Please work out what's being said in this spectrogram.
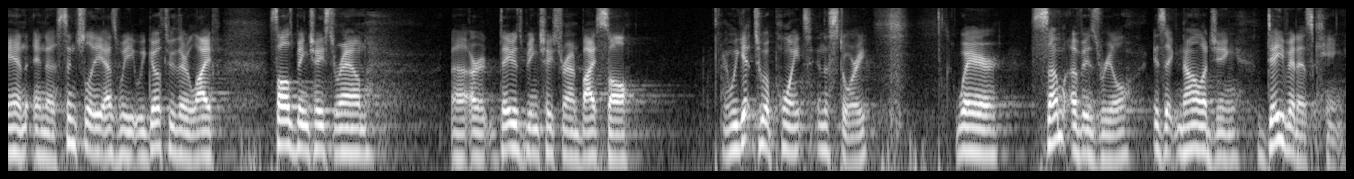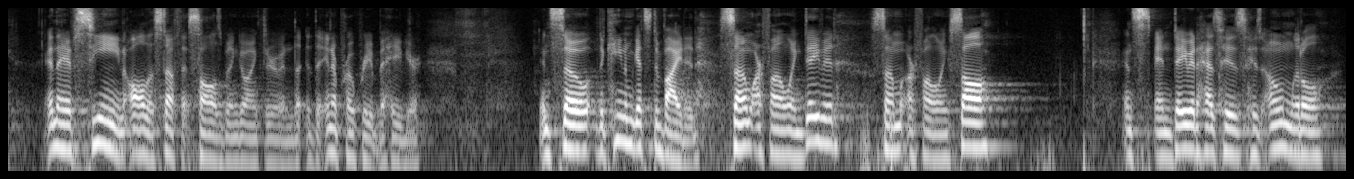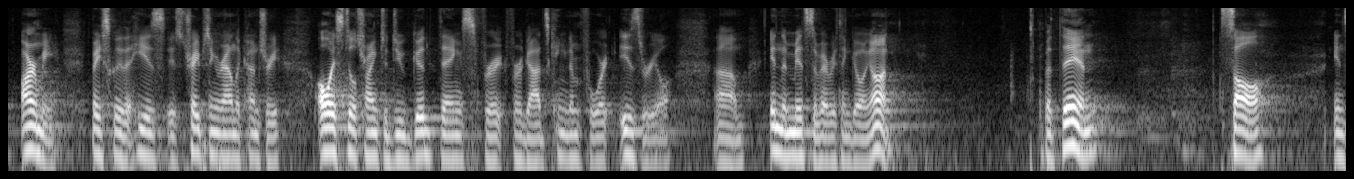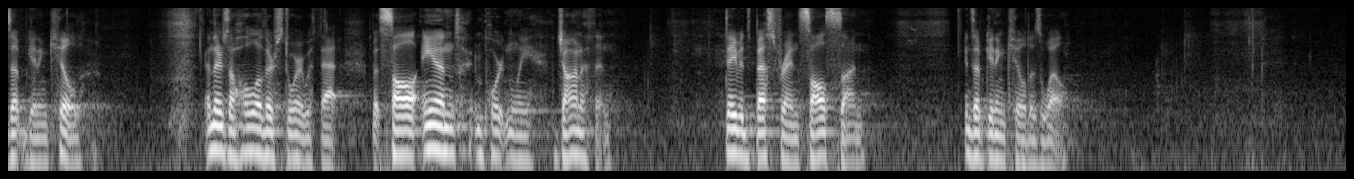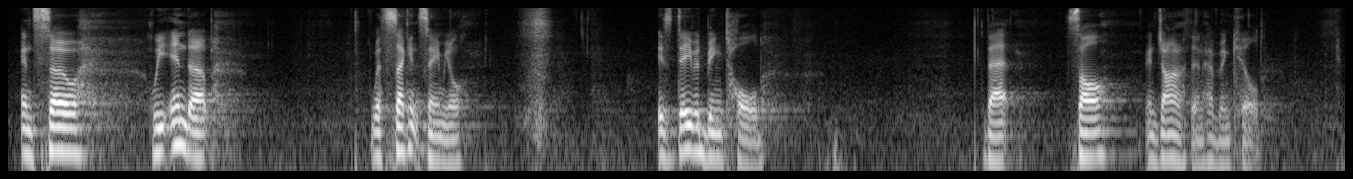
and, and essentially, as we, we go through their life, Saul's being chased around, uh, or David's being chased around by Saul. And we get to a point in the story where some of Israel is acknowledging David as king. And they have seen all the stuff that Saul has been going through and the, the inappropriate behavior. And so the kingdom gets divided. Some are following David, some are following Saul. And, and David has his, his own little army, basically, that he is, is traipsing around the country, always still trying to do good things for, for God's kingdom, for Israel, um, in the midst of everything going on. But then Saul ends up getting killed. And there's a whole other story with that. But Saul and, importantly, Jonathan, David's best friend, Saul's son, ends up getting killed as well. And so we end up with 2 Samuel is David being told that Saul and Jonathan have been killed.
